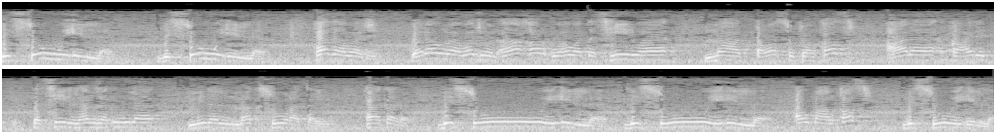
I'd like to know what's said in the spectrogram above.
بالسوء إلا. بالسوء إلا. هذا وجه ولهما وجه آخر وهو تسهيلها مع التوسط والقصر على قاعدة تسهيل الهمزة الأولى من المكسورتين. هكذا. بالسوء إلا بالسوء إلا. أو مع القصر بالسوء إلا.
